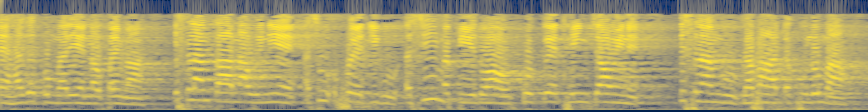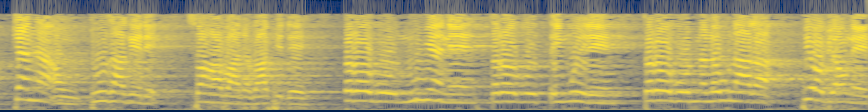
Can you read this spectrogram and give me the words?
နဲ့ဟဇရတ်ဥမာရဲ့နောက်ပိုင်းမှာအစ္စလာမ်တာနာဝင်ရဲ့အစုအဖွဲ့ကြီးကိုအစည်းမပြေသွားအောင်ကိုကဲထိန်ကြောင်းရင်းနဲ့အစ္စလာမ်ကိုကဘာတစ်ခုလုံးမှာပြန့်နှံ့အောင်ကြိုးစားခဲ့တဲ့ ဆွာဟာဘာတစ်ပါးဖြစ်တယ်တော်တော်ကိုနူးညံ့တယ်တော်တော်ကိုတိမ်မွေ့တယ်တော်တော်ကိုနှလုံးသားကပျော့ပြောင်းတယ်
